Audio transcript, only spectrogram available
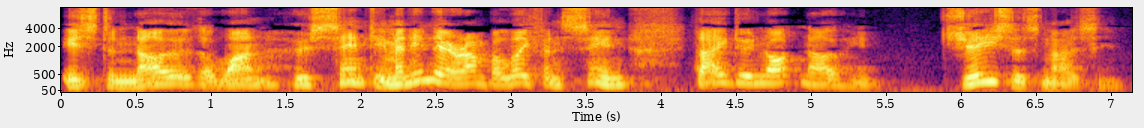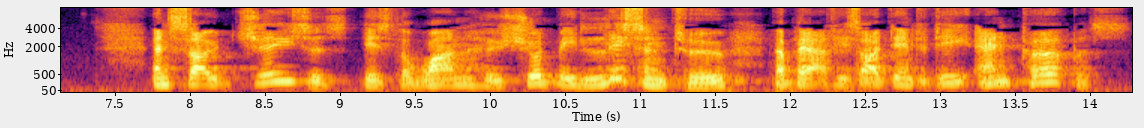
is to know the one who sent him. And in their unbelief and sin, they do not know him. Jesus knows him. And so Jesus is the one who should be listened to about his identity and purpose.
